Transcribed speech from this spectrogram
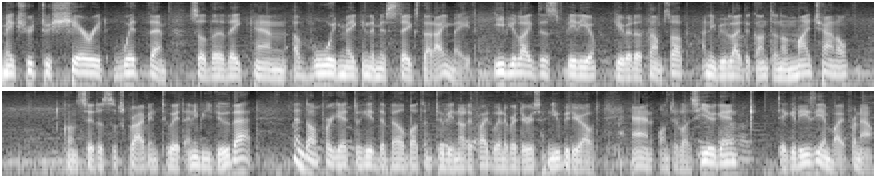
make sure to share it with them so that they can avoid making the mistakes that I made. If you like this video, give it a thumbs up. And if you like the content on my channel, consider subscribing to it. And if you do that, then don't forget to hit the bell button to be notified whenever there is a new video out. And until I see you again, take it easy and bye for now.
